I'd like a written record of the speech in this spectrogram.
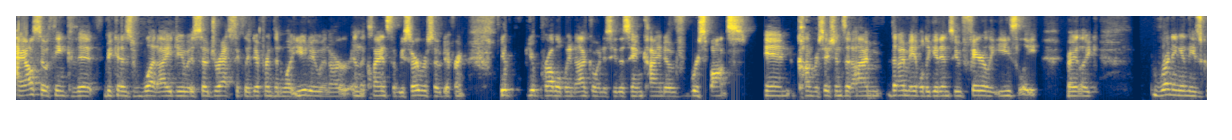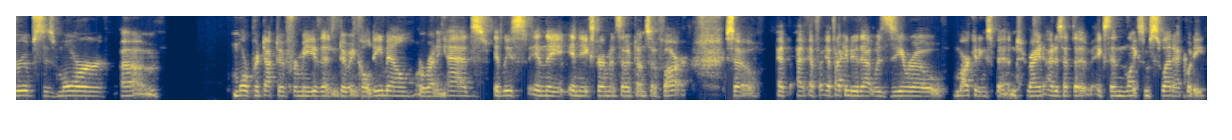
I also think that because what I do is so drastically different than what you do, and our and the clients that we serve are so different, you're you're probably not going to see the same kind of response in conversations that I'm that I'm able to get into fairly easily, right? Like running in these groups is more um, more productive for me than doing cold email or running ads, at least in the in the experiments that I've done so far. So if, if, I can do that with zero marketing spend, right? I just have to extend like some sweat equity,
